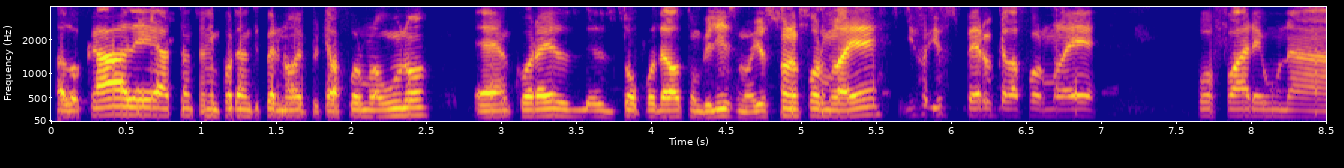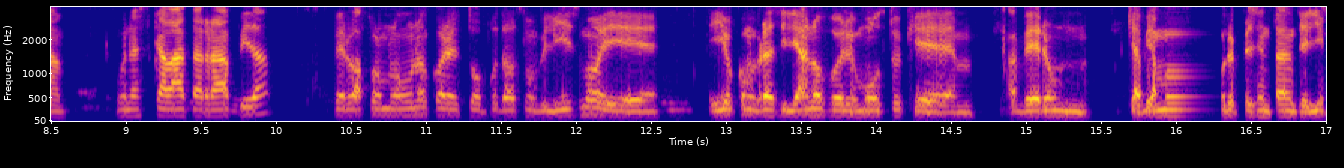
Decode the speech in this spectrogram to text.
locale, è tanto importante per noi perché la Formula 1 è ancora il, il topo dell'automobilismo. Io sono in Formula E, io, io, spero che la Formula E può fare una, una scalata rapida, per la Formula 1 è ancora il topo dell'automobilismo e, e io come brasiliano voglio molto che, un, che abbiamo un rappresentante lì.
